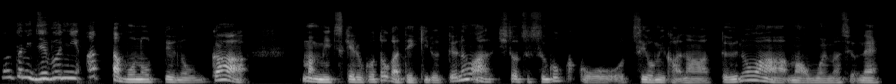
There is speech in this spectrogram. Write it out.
本当に自分に合ったものっていうのが、まあ、見つけることができるっていうのは、一つすごくこう強みかなというのは、まあ、思いますよね。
